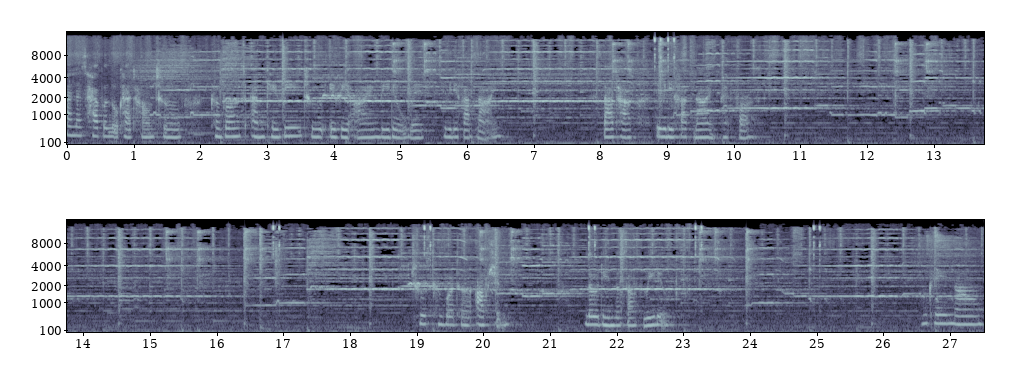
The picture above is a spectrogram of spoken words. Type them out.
And let's have a look at how to convert MKV to AVI video with DVDFab 9. Start up DVDFab 9 at first. Choose Converter option. Loading the source video. Okay, now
